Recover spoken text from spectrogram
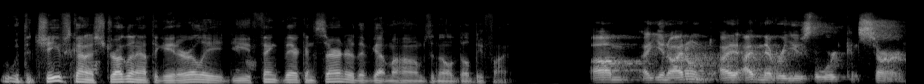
With the Chiefs kind of struggling out the gate early, do you think they're concerned, or they've got Mahomes and they'll they'll be fine? Um, you know, I don't. I, I've never used the word concern.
